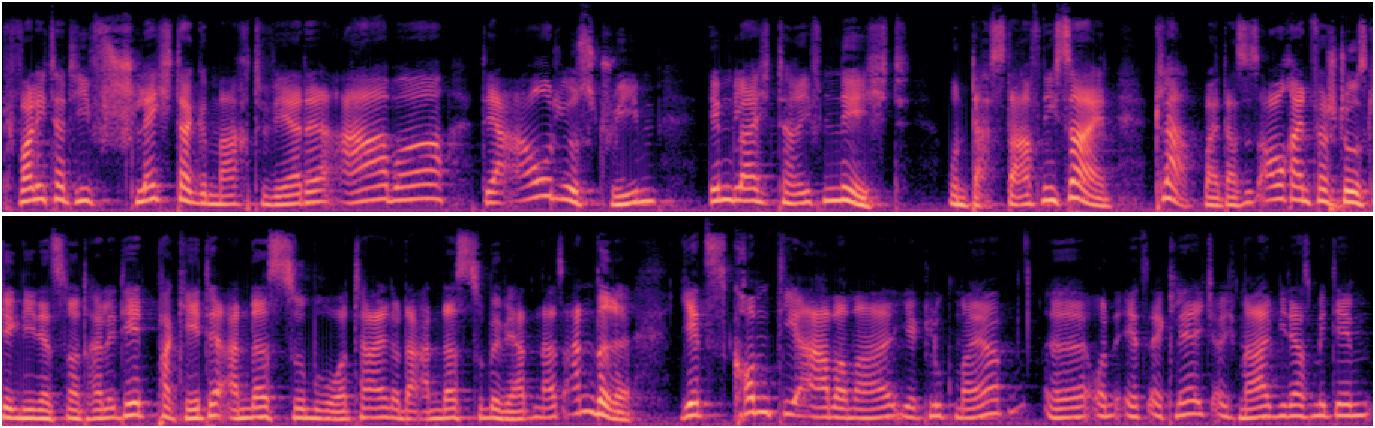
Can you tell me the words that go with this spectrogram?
qualitativ schlechter gemacht werde, aber der Audiostream im gleichen Tarif nicht. Und das darf nicht sein. Klar, weil das ist auch ein Verstoß gegen die Netzneutralität, Pakete anders zu beurteilen oder anders zu bewerten als andere. Jetzt kommt ihr aber mal, ihr Klugmeier, äh, und jetzt erkläre ich euch mal, wie das mit dem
